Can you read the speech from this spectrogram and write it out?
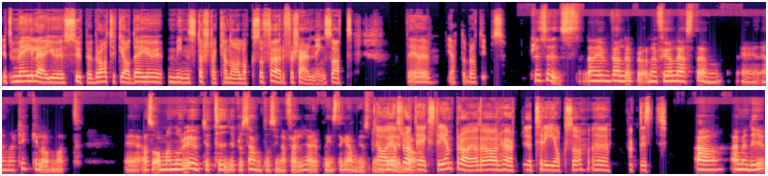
ett mejl är ju superbra tycker jag. Det är ju min största kanal också för försäljning. Så att det är jättebra tips. Precis, det är väldigt bra. För jag läste en, eh, en artikel om att eh, alltså om man når ut till 10% av sina följare på Instagram just nu. Ja, jag tror bra. att det är extremt bra. Jag har hört tre också eh, faktiskt. Ja, men det är ju,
